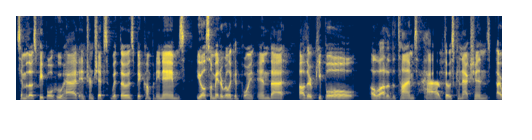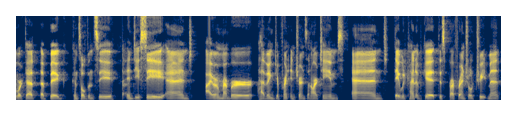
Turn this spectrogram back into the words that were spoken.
some of those people who had internships with those big company names. You also made a really good point in that other people a lot of the times have those connections. I worked at a big consultancy in DC and I remember having different interns on our teams and they would kind of get this preferential treatment.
